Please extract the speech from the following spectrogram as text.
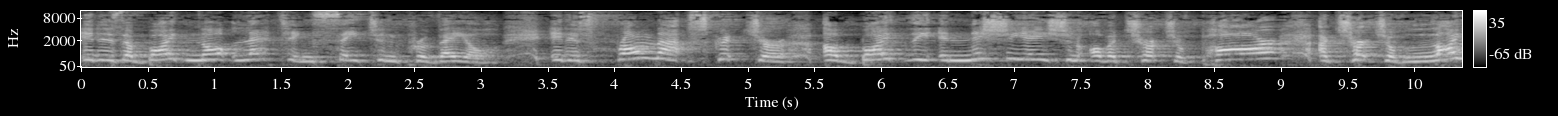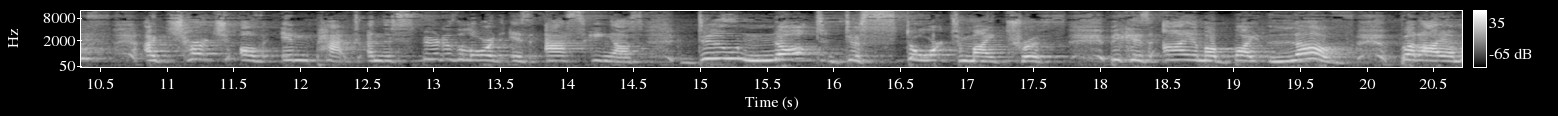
It is about not letting Satan prevail. It is from that scripture about the initiation of a church of power, a church of life, a church of impact. And the Spirit of the Lord is asking us, do not distort my truth because I am about love, but I am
